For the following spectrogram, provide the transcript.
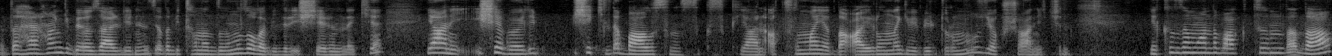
ya da herhangi bir özelliğiniz ya da bir tanıdığınız olabilir iş yerindeki. Yani işe böyle bir şekilde bağlısınız sık sık. Yani atılma ya da ayrılma gibi bir durumunuz yok şu an için. Yakın zamanda baktığımda da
